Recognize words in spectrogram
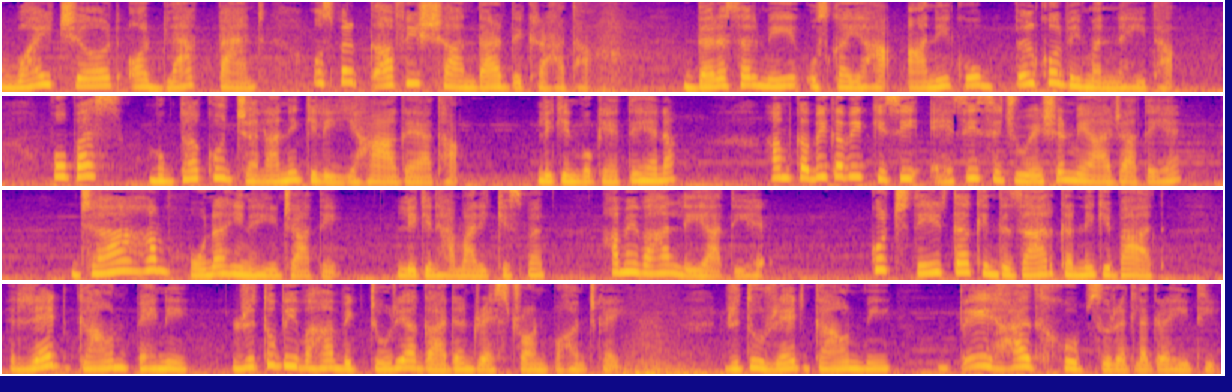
व्हाइट शर्ट और ब्लैक पैंट उस पर काफ़ी शानदार दिख रहा था। दरअसल में उसका यहाँ आने को बिल्कुल भी मन नहीं था। वो बस मुग्धा को जलाने के लिए यहाँ आ गया था। लेकिन वो कहते हैं ना, हम कभी कभी किसी ऐसी सिचुएशन में आ जाते हैं, जहाँ हम होना ही नहीं चाहते, लेकिन हमारी किस्मत हमें वहाँ ले आती है। कुछ देर तक इंतज़ार करने के बाद रेड गाउन पहने ऋतु भी वहाँ विक्टोरिया गार्डन रेस्टोरेंट पहुँच गई। ऋतु रेड गाउन में बेहद खूबसूरत लग रही थी।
